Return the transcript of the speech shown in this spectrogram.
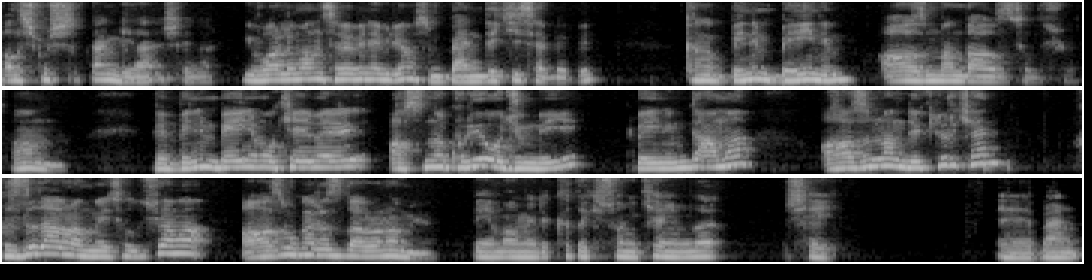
alışmışlıktan gelen şeyler. yuvarlamanın sebebi ne biliyor musun? Bendeki sebebi. Kanka benim beynim ağzımdan daha hızlı çalışıyor tamam mı? Ve benim beynim o kelimeleri aslında kuruyor o cümleyi beynimde ama ağzımdan dökülürken hızlı davranmaya çalışıyor ama ağzım o kadar hızlı davranamıyor. Benim Amerika'daki son iki ayımda şey e, ben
